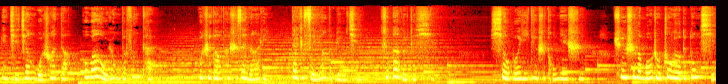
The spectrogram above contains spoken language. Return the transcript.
并且将我穿的和玩偶用的分开。不知道他是在哪里，带着怎样的表情置办了这些。小博一定是童年时缺失了某种重要的东西。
